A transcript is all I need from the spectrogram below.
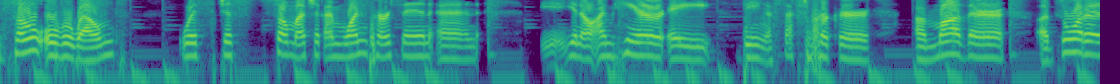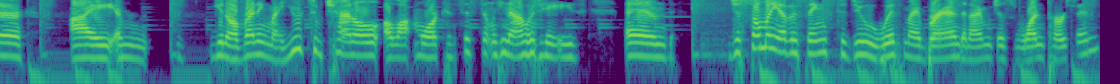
so overwhelmed with just so much. Like, I'm one person, and you know, I'm here a being a sex worker, a mother, a daughter. I am, you know, running my YouTube channel a lot more consistently nowadays, and just so many other things to do with my brand, and I'm just one person.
